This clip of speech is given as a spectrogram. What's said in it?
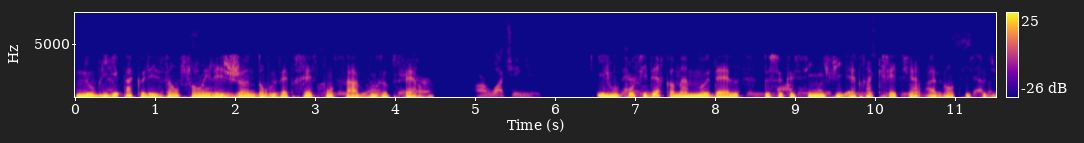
n'oubliez pas que les enfants et les jeunes dont vous êtes responsables vous observent. Ils vous considèrent comme un modèle de ce que signifie être un chrétien adventiste du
